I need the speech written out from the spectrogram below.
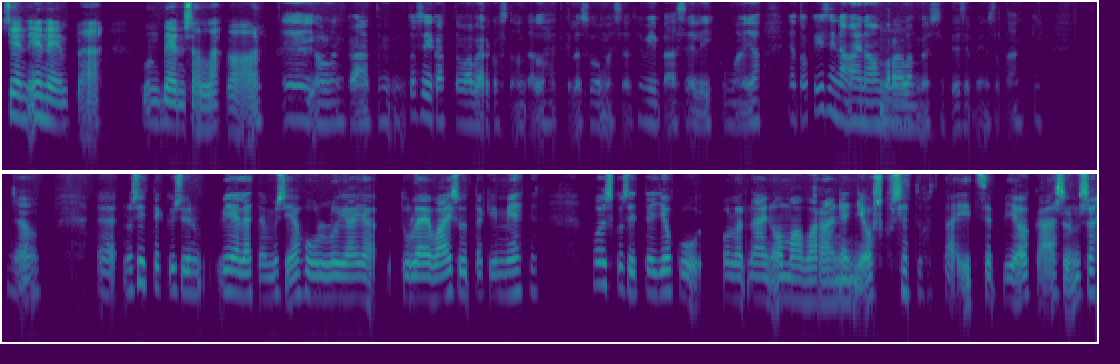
sen enempää kuin bensallakaan. Ei ollenkaan. Että tosi kattava verkosto on tällä hetkellä Suomessa, että hyvin pääsee liikkumaan. Ja, ja toki siinä aina on varalla mm. myös sitten se bensatankki. Joo. No sitten kysyn vielä tämmöisiä hulluja ja tulevaisuuttakin mietit, voisiko sitten joku olla näin omavarainen joskus ja tuottaa itse biokaasunsa?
